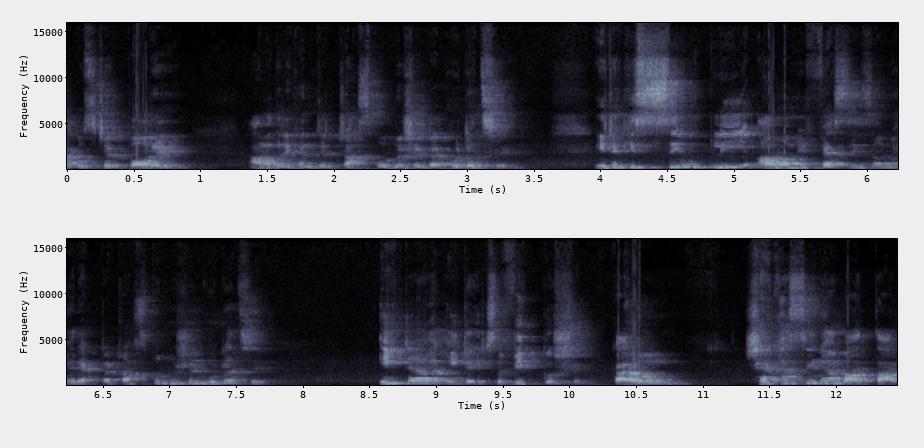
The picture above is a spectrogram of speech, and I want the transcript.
আগস্টের পরে আমাদের এখানে যে ট্রান্সফরমেশনটা ঘটেছে, এটা কি সিম্পলি আওয়ামী ফ্যাসিজমের একটা ট্রান্সফরমেশন ঘটেছে? এইটা এইটা ইটস এ বিগ কোশ্চেন কারণ শেখ হাসিনা বা তার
